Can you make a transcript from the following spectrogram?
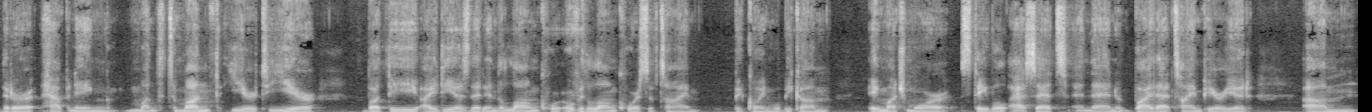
that are happening month to month year to year but the idea is that in the long cor- over the long course of time Bitcoin will become a much more stable asset, and then by that time period, um,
